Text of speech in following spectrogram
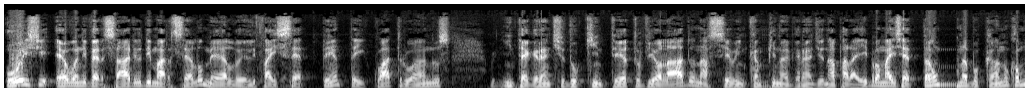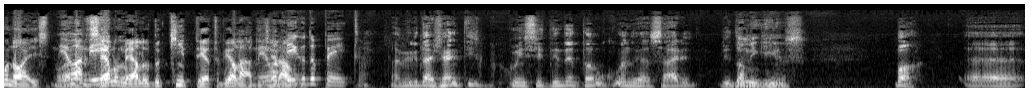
hoje é o aniversário de Marcelo Melo. Ele faz 74 anos, integrante do Quinteto Violado, nasceu em Campina Grande, na Paraíba, mas é tão pernambucano como nós. Meu Marcelo amigo. Melo do Quinteto Violado. Meu Geraldo. amigo do peito. Amigo da gente, coincidindo então com o aniversário de Dominguinhos. Dominguinhos. Bom, eh,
